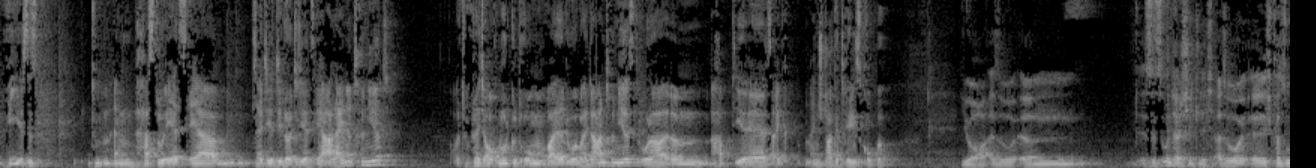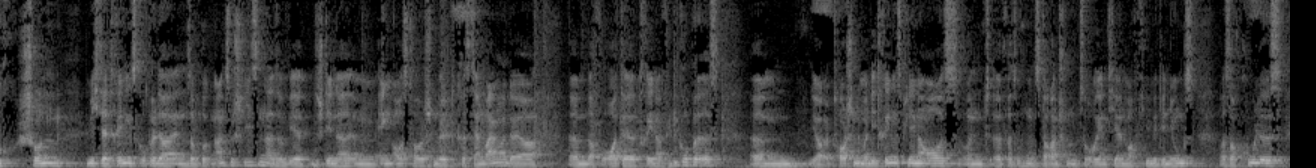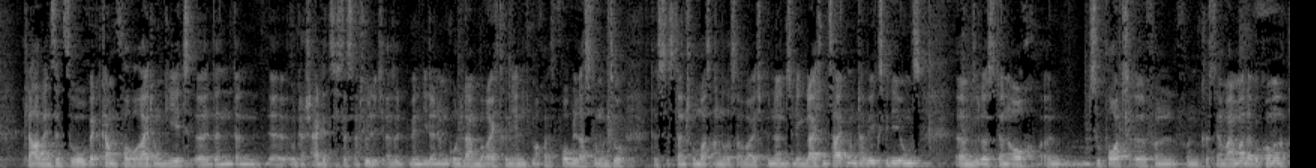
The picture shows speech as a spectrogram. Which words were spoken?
wie ist es? Du, ähm, hast du jetzt eher, seid ihr die Leute, die jetzt eher alleine trainiert? Vielleicht auch notgedrungen, weil du bei Dan trainierst? Oder ähm, habt ihr jetzt eine starke Trainingsgruppe? Ja, also ähm, es ist unterschiedlich. Also äh, ich versuche schon, mich der Trainingsgruppe da in Saarbrücken anzuschließen. Also wir stehen da im engen Austausch mit Christian Weimer, der ähm, da vor Ort der Trainer für die Gruppe ist. Ähm, ja, tauschen immer die Trainingspläne aus und äh, versuchen uns daran schon zu orientieren, machen viel mit den Jungs, was auch cool ist. Klar, wenn es jetzt so Wettkampfvorbereitung geht, äh, dann, dann äh, unterscheidet sich das natürlich. Also wenn die dann im Grundlagenbereich trainieren, ich mache als Vorbelastung und so, das ist dann schon was anderes. Aber ich bin dann zu den gleichen Zeiten unterwegs wie die Jungs, ähm, sodass ich dann auch äh, Support äh, von, von Christian Weimar da bekomme,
